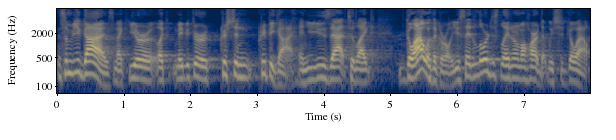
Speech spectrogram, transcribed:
And some of you guys, like you're like maybe if you're a Christian creepy guy and you use that to like go out with a girl. You say, The Lord just laid it on my heart that we should go out.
